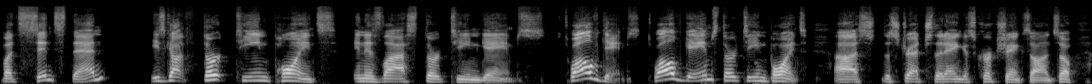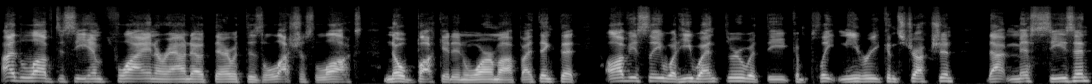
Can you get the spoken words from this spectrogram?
But since then, he's got 13 points in his last 13 games. 12 games, 12 games, 13 points. Uh, the stretch that Angus Crookshank's on. So I'd love to see him flying around out there with his luscious locks, no bucket in warm up. I think that obviously what he went through with the complete knee reconstruction, that missed season,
